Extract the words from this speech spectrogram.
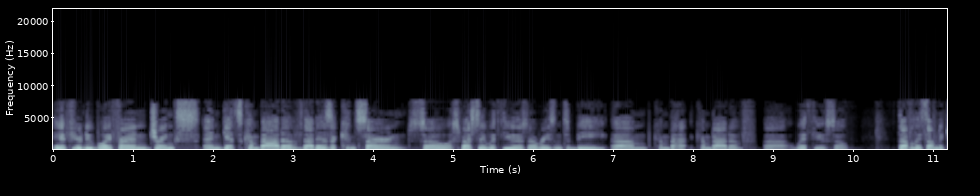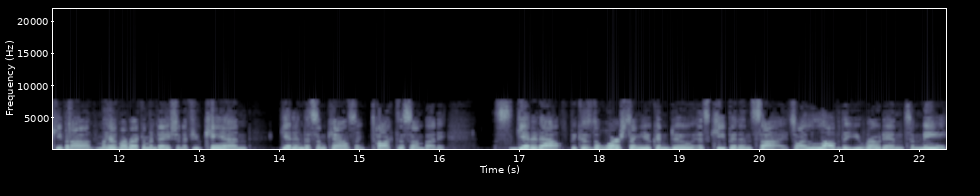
if your new boyfriend drinks and gets combative, that is a concern. So, especially with you, there's no reason to be um, combat- combative uh, with you. So, definitely something to keep an eye on. Here's my recommendation: if you can, get into some counseling, talk to somebody get it out because the worst thing you can do is keep it inside. So I love that you wrote in to me.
